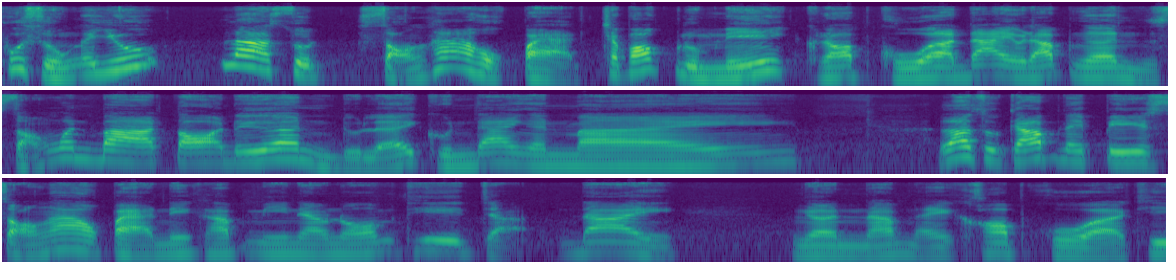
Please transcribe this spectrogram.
ผู้สูงอายุล่าสุด 2568 เฉพาะกลุ่มนี้ครอบครัวได้รับเงิน 2,000 บาทต่อเดือน ดูเลยคุณได้เงินไหม ล่าสุดครับในปี 2568 นี้ครับ มีแนวโน้มที่จะได้เงินนับในครอบครัวที่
